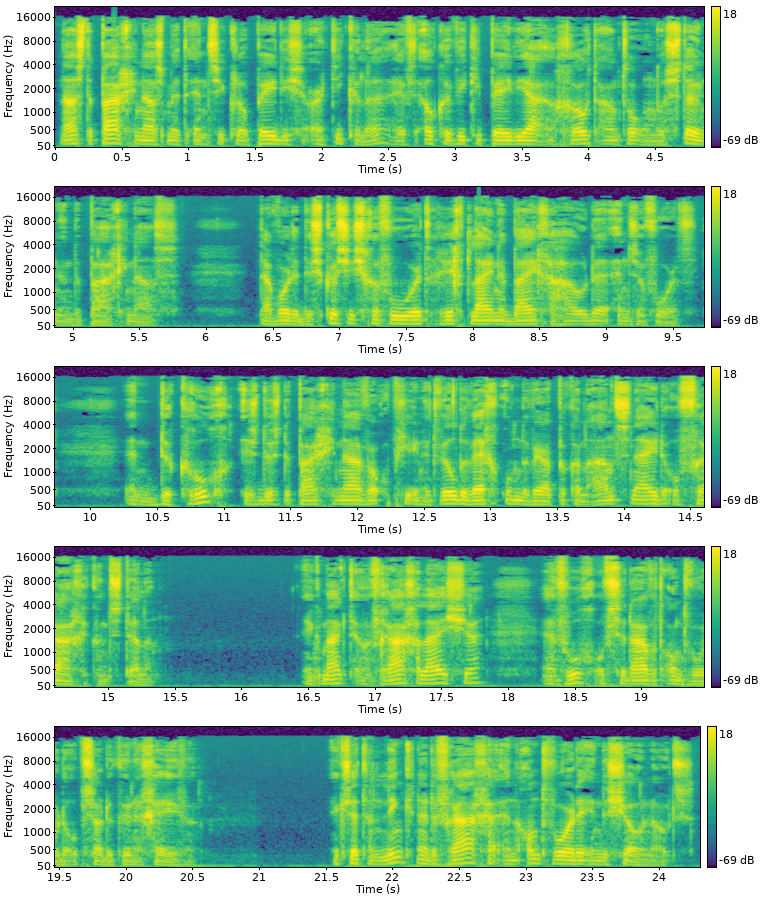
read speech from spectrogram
Naast de pagina's met encyclopedische artikelen heeft elke Wikipedia een groot aantal ondersteunende pagina's. Daar worden discussies gevoerd, richtlijnen bijgehouden enzovoort. En De Kroeg is dus de pagina waarop je in het wilde weg onderwerpen kan aansnijden of vragen kunt stellen. Ik maakte een vragenlijstje en vroeg of ze daar wat antwoorden op zouden kunnen geven. Ik zet een link naar de vragen en antwoorden in de show notes.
